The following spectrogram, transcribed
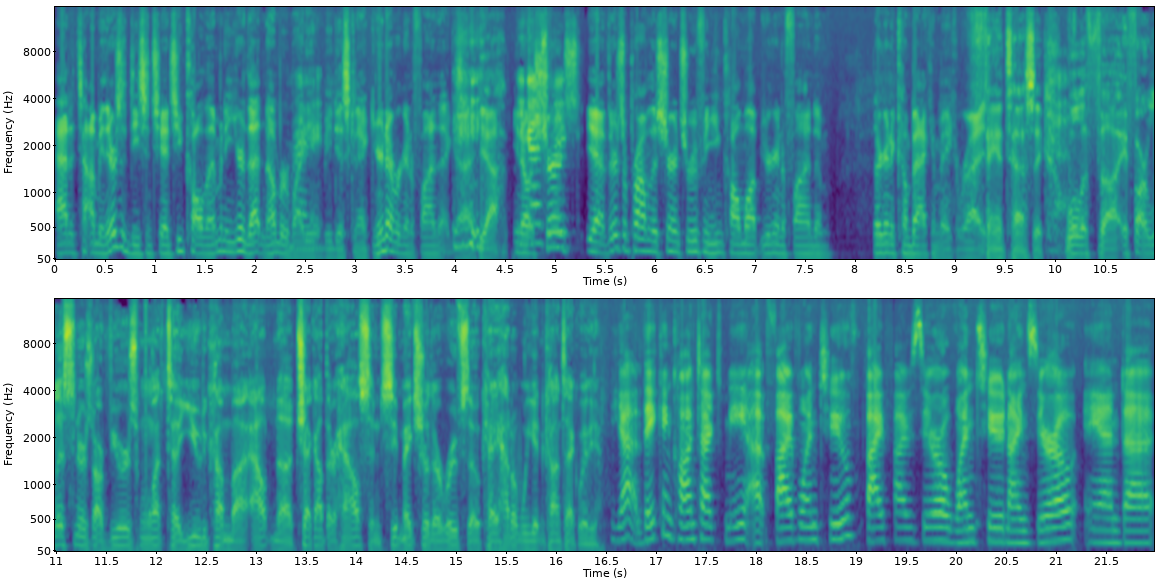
out of town. I mean, there's a decent chance you call them in a year, that number might Right. even be disconnected. You're never going to find that guy. Yeah. you know, You insurance. make- yeah, if there's a problem with Assurance Roofing, you can call them up. You're going to find them. They're going to come back and make it right. Fantastic. Well, if uh, if our listeners, our viewers want uh, you to come uh, out and uh, check out their house and see, make sure their roof's okay, how do we get in contact with you? Yeah, they can contact me at 512-550-1290. And uh,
